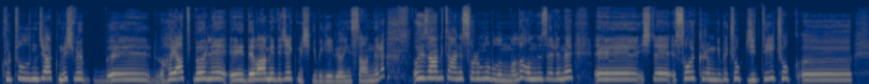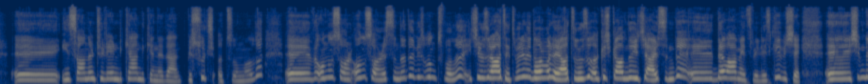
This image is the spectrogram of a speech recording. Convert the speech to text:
kurtulunacakmış ve e, hayat böyle e, devam edecekmiş gibi geliyor insanlara. O yüzden bir tane sorumlu bulunmalı. Onun üzerine e, işte soykırım gibi çok ciddi çok e, e, insanların tüylerini diken diken eden bir suç atılmalı e, ve onun sonra onun sonrasında da biz unutmalı, içimiz rahat etmeli ve normal hayatımızın akışkanlığı içerisinde e, devam etmeliyiz gibi bir şey. E, şimdi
